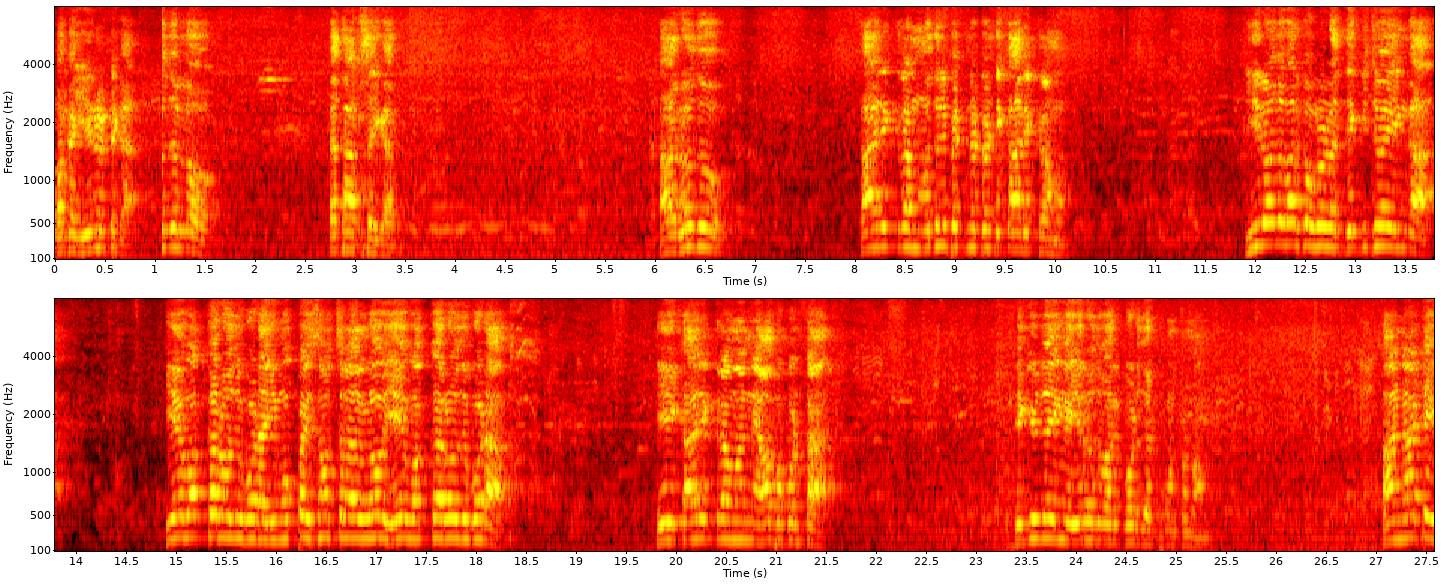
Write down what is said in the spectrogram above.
ఒక యూనిట్గా రోజుల్లో కథాప్సయ్య గారు. ఆ రోజు కార్యక్రమం మొదలుపెట్టినటువంటి కార్యక్రమం. ఈ రోజు వరకు కూడా దిగ్విజయంగా ఏ ఒక్క రోజు కూడా ఈ ముప్పై సంవత్సరాల్లో ఏ ఒక్క రోజు కూడా ఈ కార్యక్రమాన్ని ఆపకుండా దిగ్విజయంగా ఈ రోజు వరకు కూడా జరుపుకుంటున్నాం. ఆనాటి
